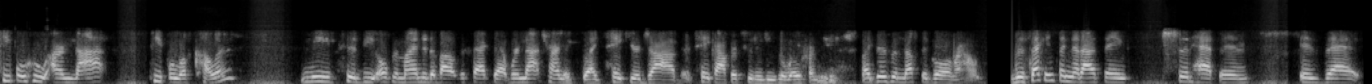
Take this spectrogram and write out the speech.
people who are not people of color need to be open minded about the fact that we're not trying to like take your job or take opportunities away from you. Like there's enough to go around. The second thing that I think should happen is that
